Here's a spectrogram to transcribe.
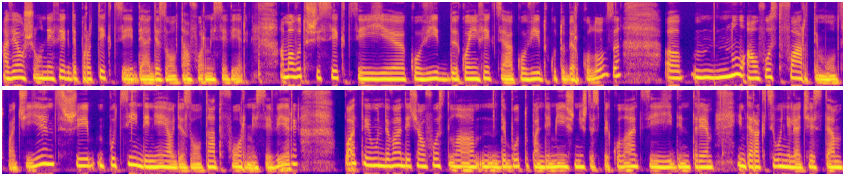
aveau și un efect de protecție de a dezvolta forme severe. Am avut și secții COVID, cu infecția COVID cu tuberculoză. Nu au fost foarte mulți pacienți și puțini din ei au dezvoltat forme severe. Poate undeva, deci au fost la debutul pandemiei și niște speculații dintre interacțiunile acestea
